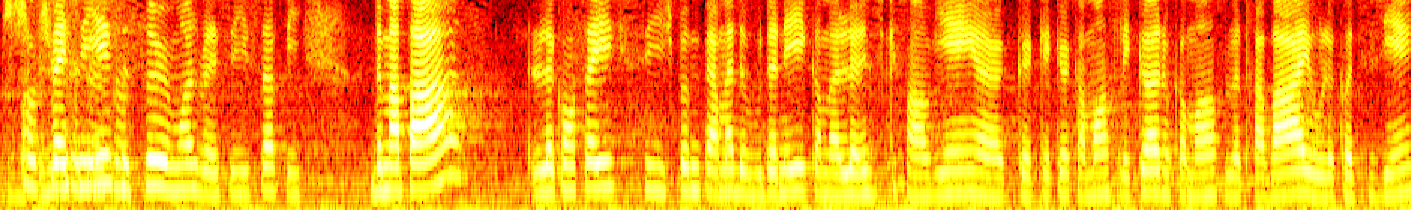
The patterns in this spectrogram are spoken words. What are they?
je pense je vais essayer, c'est sûr. Moi, je vais essayer ça. Puis, de ma part, le conseil, si je peux me permettre de vous donner, comme un lundi qui s'en vient, euh, que quelqu'un commence l'école ou commence le travail ou le quotidien,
